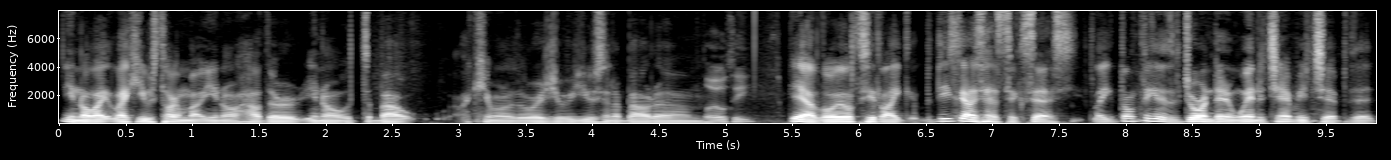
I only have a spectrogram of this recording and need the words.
you know, like like he was talking about, you know, how they're, you know, it's about I can't remember the words you were using about um Loyalty. yeah loyalty. Like but these guys had success. Like don't think that if Jordan didn't win a championship that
